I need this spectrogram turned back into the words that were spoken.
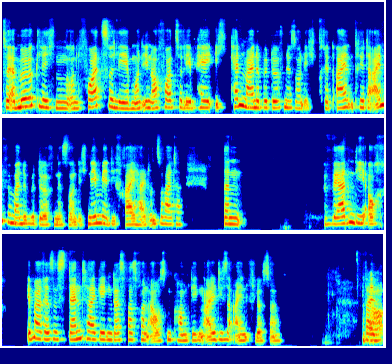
zu ermöglichen und vorzuleben und ihnen auch vorzuleben, hey, ich kenne meine Bedürfnisse und ich trete ein, trete ein für meine Bedürfnisse und ich nehme mir die Freiheit und so weiter, dann werden die auch immer resistenter gegen das, was von außen kommt, gegen all diese Einflüsse. Weil ja,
